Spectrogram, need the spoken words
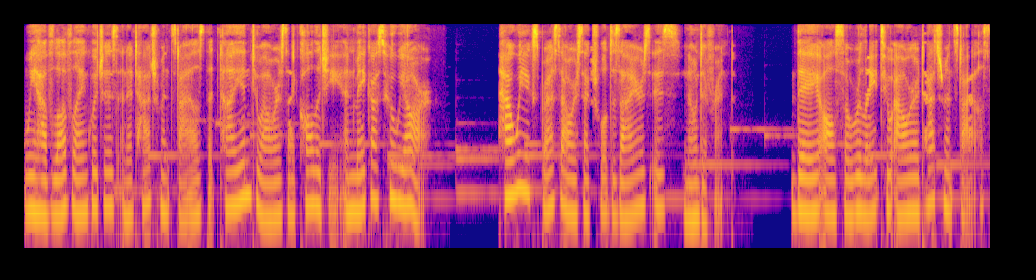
We have love languages and attachment styles that tie into our psychology and make us who we are. How we express our sexual desires is no different. They also relate to our attachment styles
